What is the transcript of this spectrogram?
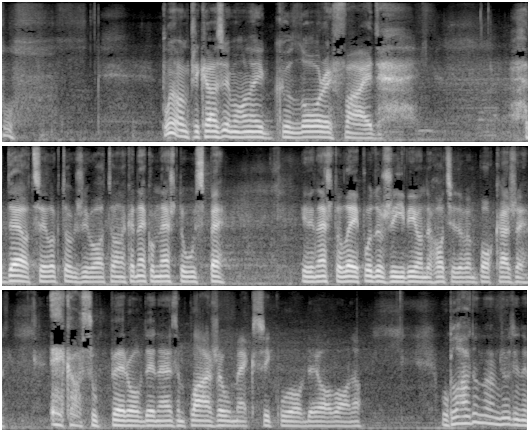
Puf. Puno vam prikazujemo onaj glorified deo celog tog života. Ono kad nekom nešto uspe ili nešto lepo doživi, onda hoće da vam pokaže e, kao super, ovde ne znam, plaža u Meksiku, ovde ovo, ono. Uglavnom vam ljudi ne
